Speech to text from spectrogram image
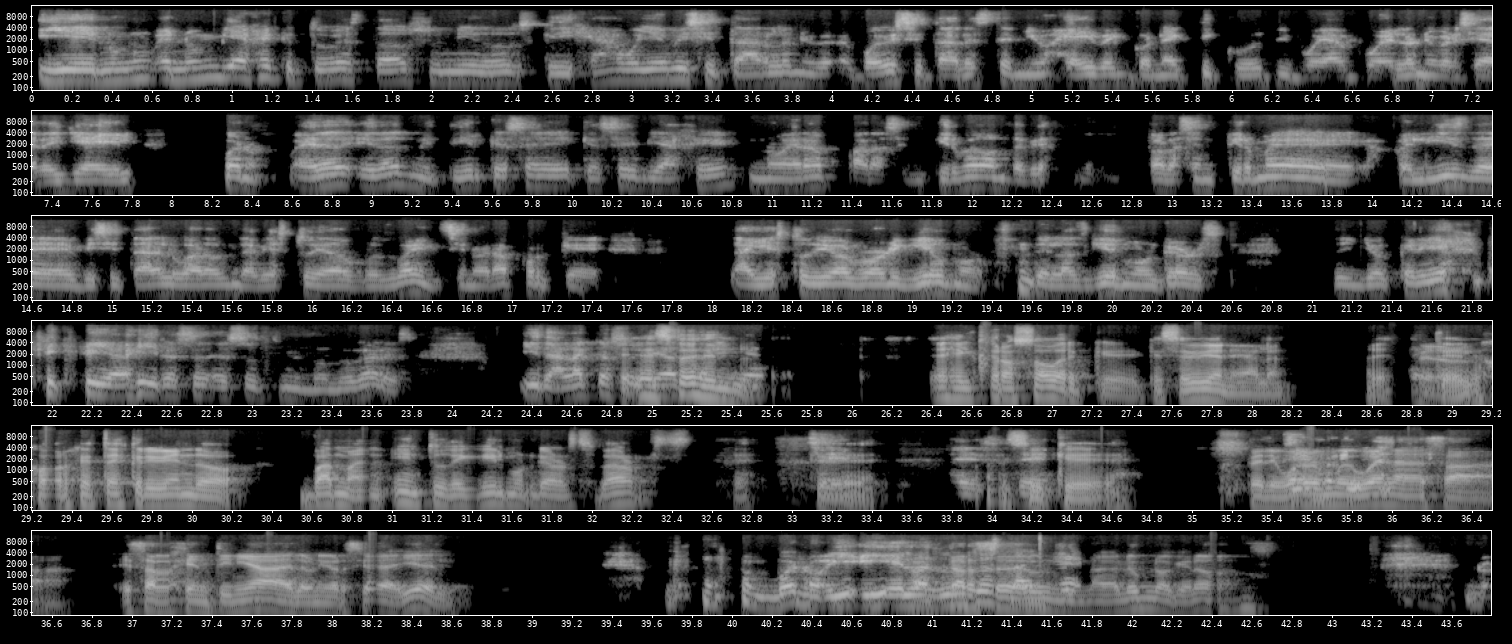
Y en un, en un viaje que tuve a Estados Unidos, que dije, ah, voy a visitar, voy a visitar este New Haven, Connecticut, y voy a, voy a la Universidad de Yale, bueno, he de, admitir que ese, que ese viaje no era para sentirme, donde para sentirme feliz de visitar el lugar donde había estudiado Bruce Wayne, sino era porque ahí estudió Rory Gilmore, de las Gilmore Girls. Y yo quería, quería ir a esos, mismos lugares. Y da la casualidad. es, el, es el crossover que, que se viene, Alan. Este, Jorge está escribiendo Batman Into the Gilmore Girls Verse. Este, así que. Pero igual es muy buena esa, esa argentinidad de la Universidad de Yale. bueno, y, el asunto está un alumno que no.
